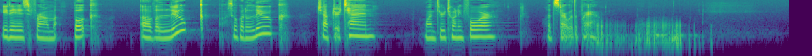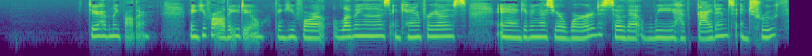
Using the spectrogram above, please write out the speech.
It is from book of Luke. So go to Luke chapter 10, 1 through 24. Let's start with a prayer. Dear Heavenly Father, thank you for all that you do. Thank you for loving us and caring for us and giving us your word so that we have guidance and truth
